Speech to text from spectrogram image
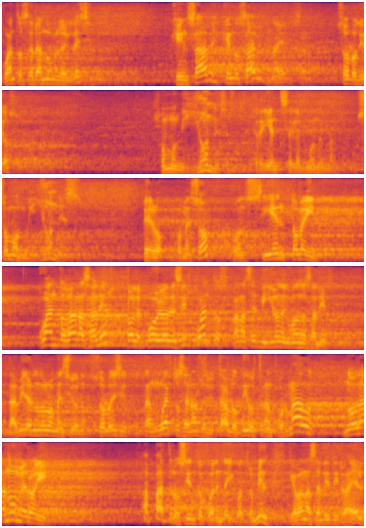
¿Cuánto será el número de la iglesia? ¿Quién sabe? ¿Quién lo sabe? Nadie lo sabe. Solo Dios. Somos millones de creyentes en el mundo, hermano. Somos millones pero comenzó con 120. ¿Cuántos van a salir? No le puedo decir cuántos, van a ser millones que van a salir. Biblia no lo menciona, solo dice que están muertos, serán resucitados, los vivos transformados, no da número ahí. Aparte los 144 mil que van a salir de Israel.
